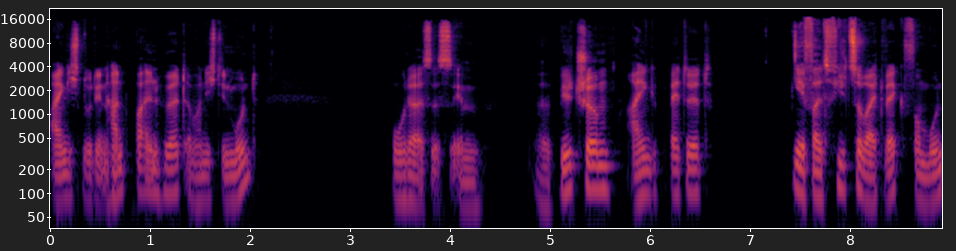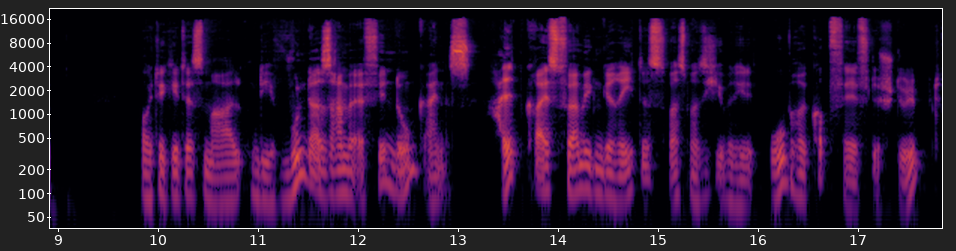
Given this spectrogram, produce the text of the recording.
eigentlich nur den Handballen hört, aber nicht den Mund. Oder es ist im äh, Bildschirm eingebettet, jedenfalls viel zu weit weg vom Mund. Heute geht es mal um die wundersame Erfindung eines halbkreisförmigen Gerätes, was man sich über die obere Kopfhälfte stülpt.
